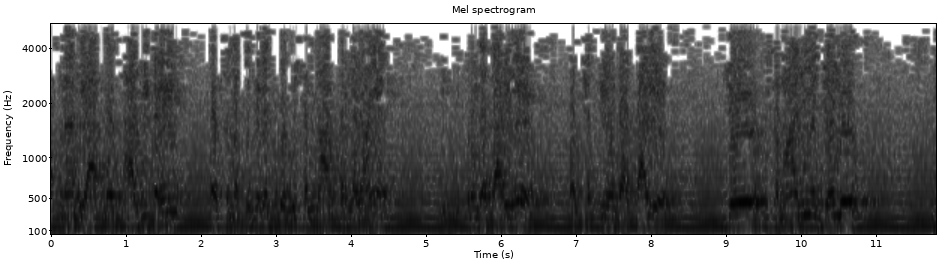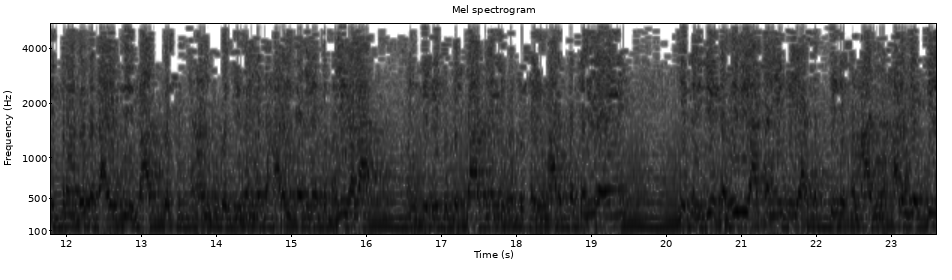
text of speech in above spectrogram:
अपना भी आत्मोद्धार भी करें और समस्त जगत को भी सन्मार्ग कर लगाए। मित्रों का कार्य है और क्षत्रियों का कार्य जो समाज में जो लोग मित्रों को बताई हुई बात को, सिद्धांत को जीवन में धारण कर ले तो भली भला, उनके लिए तो कुछ बात नहीं, वो तो सही मार्ग पर चल ही रहे हैं। लेकिन ये कभी भी आशा नहीं की जा सकती कि समाज में हर व्यक्ति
